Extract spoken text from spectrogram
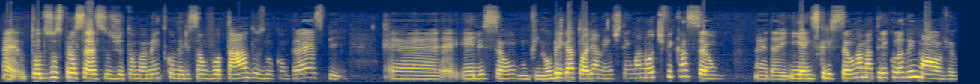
É, todos os processos de tombamento, quando eles são votados no Compresp, é, eles são, enfim, obrigatoriamente tem uma notificação, né, daí, e a inscrição na matrícula do imóvel.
